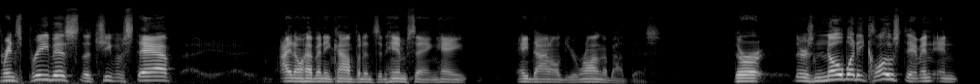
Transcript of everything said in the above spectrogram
Reince Priebus, the chief of staff, I don't have any confidence in him saying, "Hey, hey, Donald, you're wrong about this." There are there's nobody close to him, and, and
